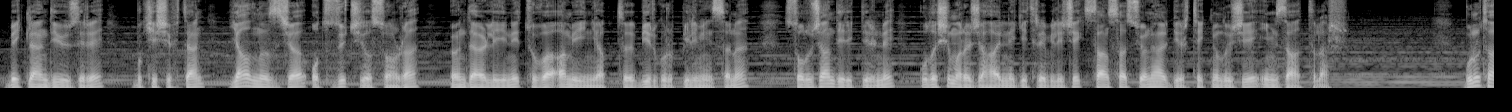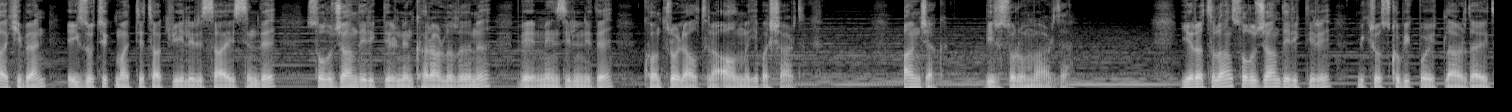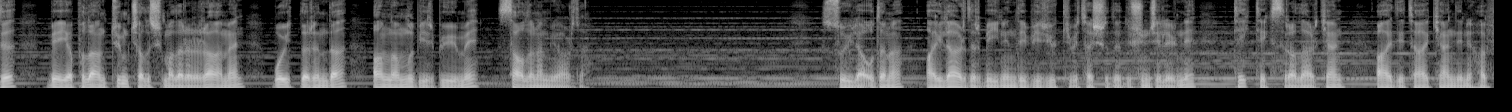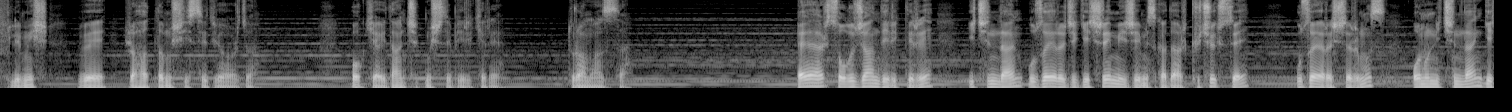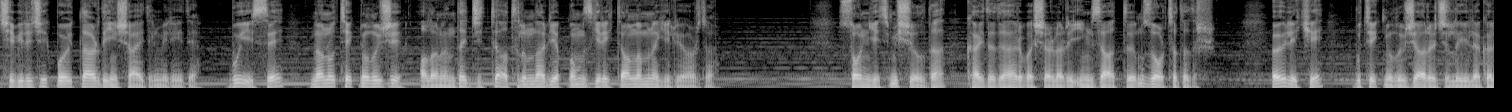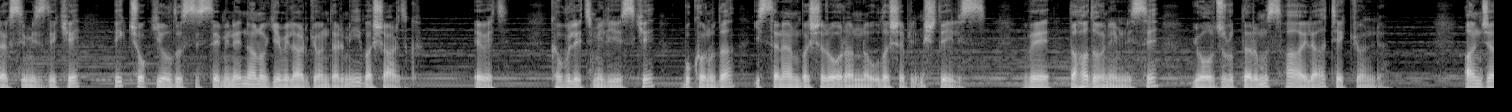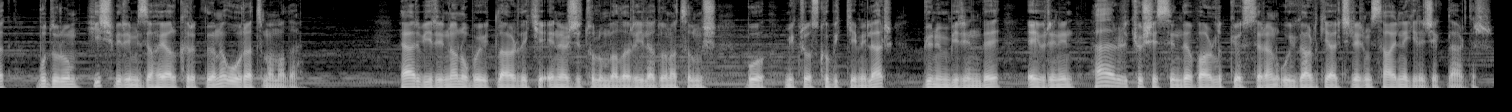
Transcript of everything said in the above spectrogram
Beklendiği üzere bu keşiften yalnızca 33 yıl sonra önderliğini Tuva Amey'in yaptığı bir grup bilim insanı, solucan deliklerini ulaşım aracı haline getirebilecek sansasyonel bir teknolojiye imza attılar. Bunu takiben egzotik madde takviyeleri sayesinde solucan deliklerinin kararlılığını ve menzilini de kontrol altına almayı başardık. Ancak bir sorun vardı. Yaratılan solucan delikleri mikroskobik boyutlardaydı ve yapılan tüm çalışmalara rağmen boyutlarında anlamlı bir büyüme sağlanamıyordu. Suyla odana aylardır beyninde bir yük gibi taşıdığı düşüncelerini tek tek sıralarken adeta kendini hafiflemiş ve rahatlamış hissediyordu. Ok yaydan çıkmıştı bir kere. Duramazdı. Eğer solucan delikleri içinden uzay aracı geçiremeyeceğimiz kadar küçükse, uzay araçlarımız onun içinden geçebilecek boyutlarda inşa edilmeliydi. Bu ise nanoteknoloji alanında ciddi atılımlar yapmamız gerektiği anlamına geliyordu. Son 70 yılda kayda değer başarıları imza attığımız ortadadır. Öyle ki bu teknoloji aracılığıyla galaksimizdeki pek çok yıldız sistemine nano gemiler göndermeyi başardık. Evet, kabul etmeliyiz ki bu konuda istenen başarı oranına ulaşabilmiş değiliz. Ve daha da önemlisi yolculuklarımız hala tek yönlü. Ancak bu durum hiçbirimizi hayal kırıklığına uğratmamalı. Her biri nano boyutlardaki enerji tulumbalarıyla donatılmış bu mikroskobik gemiler günün birinde evrenin her köşesinde varlık gösteren uygarlık elçilerimiz haline geleceklerdir.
